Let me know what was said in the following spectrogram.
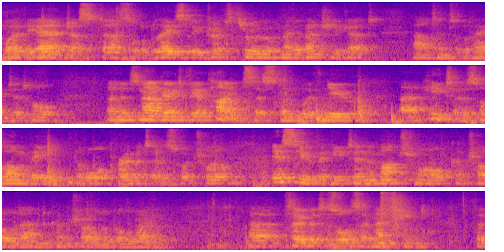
where the air just uh, sort of lazily drifts through and may eventually get out into the painted hall. And it's now going to be a pipe system with new uh, heaters along the, the wall perimeters, which will issue the heat in a much more controlled and controllable way. Uh, Tobit has also mentioned the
